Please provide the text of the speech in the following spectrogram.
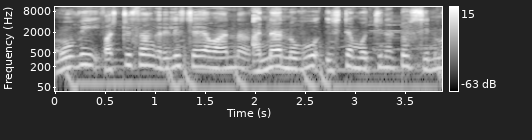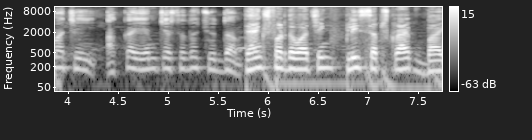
మూవీ ఫస్ట్ సాంగ్ రిలీజ్ చేయవా అన్న? అన్న నువ్వు ఇష్టం వచ్చినట్టు సినిమా చెయ్యి. అక్క ఏం చేస్తుందో చూద్దాం. Thanks for the watching please subscribe bye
